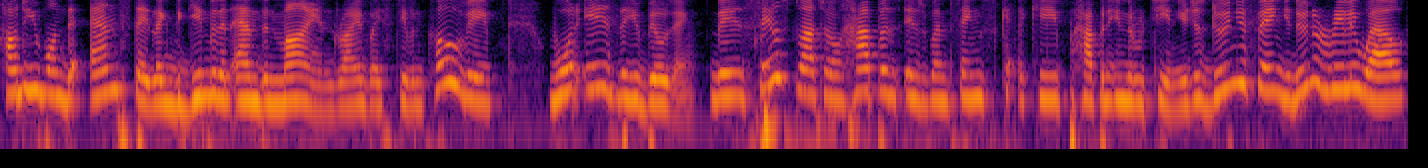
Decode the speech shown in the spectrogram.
How do you want the end state? Like begin with an end in mind, right? By Stephen Covey what is that you're building? The sales plateau happens is when things keep happening in the routine. You're just doing your thing you're doing it really well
